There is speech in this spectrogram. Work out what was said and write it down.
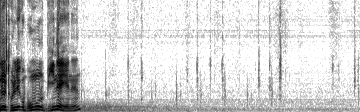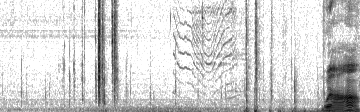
문을 돌리고 몸으로 미네 얘는. 뭐야?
